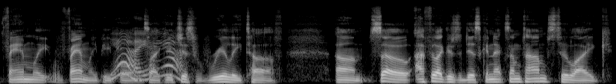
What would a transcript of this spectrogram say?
family, we're family people. Yeah, it's yeah, like yeah. it's just really tough. Um, so I feel like there's a disconnect sometimes to like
